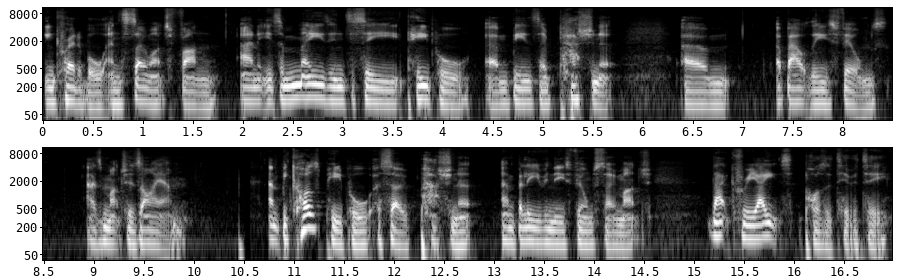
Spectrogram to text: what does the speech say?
incredible and so much fun. And it's amazing to see people um, being so passionate um, about these films as much as I am. And because people are so passionate and believe in these films so much, that creates positivity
